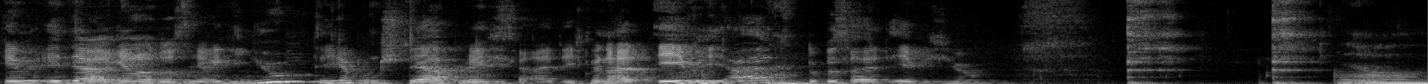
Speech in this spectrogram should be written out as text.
Ja, genau, du hast ewige Jugend, ich habe Unsterblichkeit. Ich bin halt ewig alt und du bist halt ewig jung. Ja.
